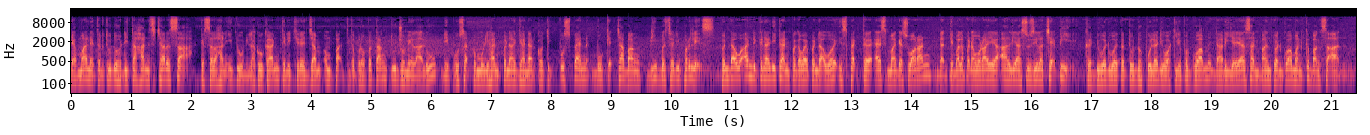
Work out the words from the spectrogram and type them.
yang mana tertuduh ditahan secara sah. Kesalahan itu dilakukan kira-kira jam 4.30 petang 7 Mei lalu di Pusat Pemulihan Penagihan Narkotik Puspen Bukit Cabang di Berseri Perlis. Pendakwaan dikenalikan pegawai pendakwa Inspektor S. Mageswaran dan Timbalan Penanggung Raya Alia Suzila Cekpi. Kedua-dua tertuduh pula diwakili peguam dari Yayasan Bantuan Guaman Kebangsaan.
